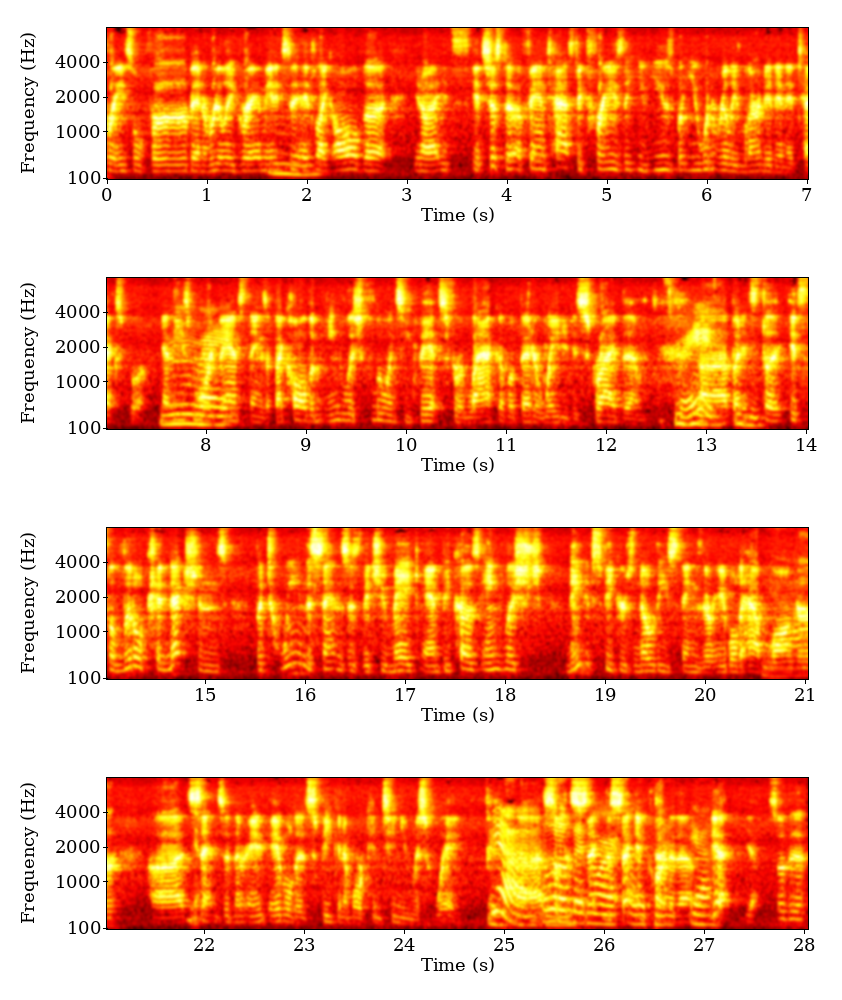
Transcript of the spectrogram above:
phrasal verb and a really great, I mean, it's, Mm. it's like all the, you know, it's, it's just a, fantastic phrase that you use, but you wouldn't really learn it in a textbook. And these Mm, more advanced things, I call them English fluency bits for lack of a better way to describe them. That's great. Uh, but it's the it's the little connections between the sentences that you make, and because English native speakers know these things, they're able to have Yeah. longer uh, sentences, and they're a- able to speak in a more continuous way. yeah, Uh, a so little the bit sec- more. The second part of that, eloquent, yeah, yeah. So the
